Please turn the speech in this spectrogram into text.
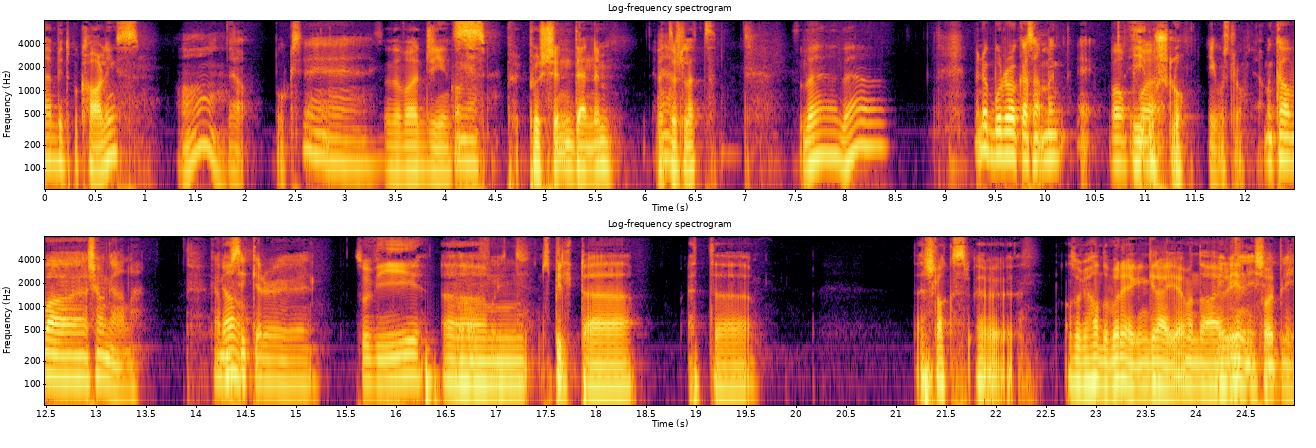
jeg begynte på Carlings. Å, Ja. Bukse Så det var jeans, pu- push in denim, rett og slett. Så det, det Men da bodde dere sammen eh, bare I Oslo. I Oslo. Men hva var sjangeren? Hva Ja. musikk er du Så vi um, spilte et uh, Det er en slags uh, Altså, vi hadde vår egen greie, men da er vi vil ikke bli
